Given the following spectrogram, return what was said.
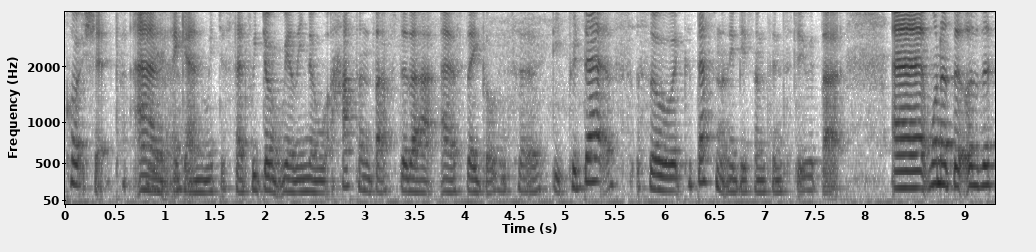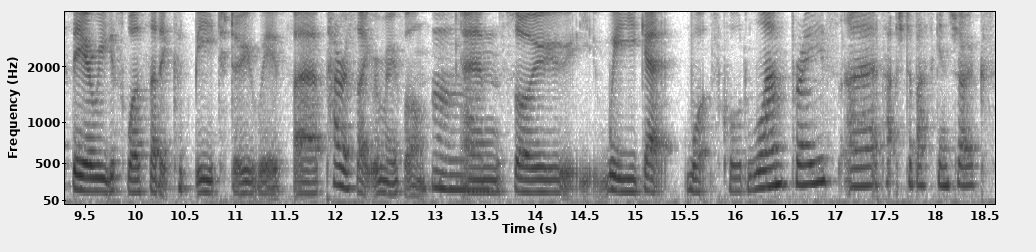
courtship. And Yeah. again we just said we don't really know what happens after that as they go into deeper depths so it could definitely be something to do with that. Uh, one of the other theories was that it could be to do with uh, parasite removal. And so we get what's called lampreys uh, attached to basking sharks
